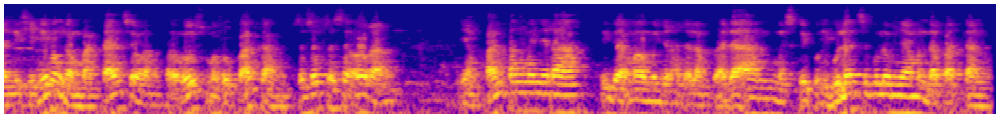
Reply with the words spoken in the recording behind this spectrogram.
Dan di sini menggambarkan seorang Taurus merupakan sosok seseorang yang pantang menyerah tidak mau menyerah dalam keadaan meskipun bulan sebelumnya mendapatkan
